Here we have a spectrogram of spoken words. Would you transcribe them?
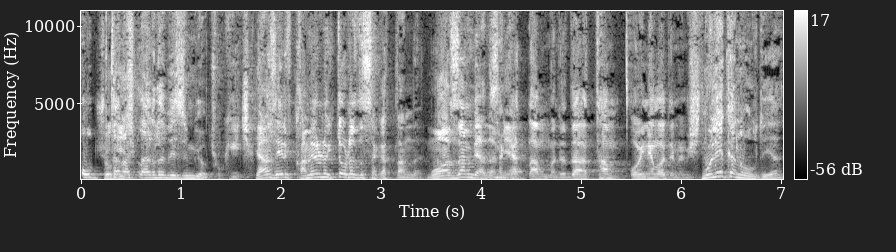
o Çok iyi taraklarda bezim yok. Çok iyi çıktı. Yalnız herif Cameron'a gitti orada da sakatlandı. Muazzam bir adam ya. Sakatlanmadı daha tam oynama dememişti. Muleka ne oldu ya?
